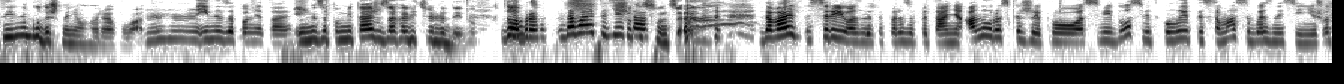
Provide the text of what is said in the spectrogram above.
ти не будеш на нього реагувати. Мгм, І не запам'ятаєш. І не запам'ятаєш взагалі цю людину. Добре, давай тоді Що так. ти сонце? Давай серйозне тепер запитання. Ану, розкажи про свій досвід, коли ти сама себе знецінюєш. От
